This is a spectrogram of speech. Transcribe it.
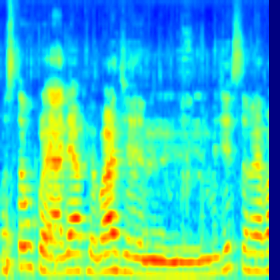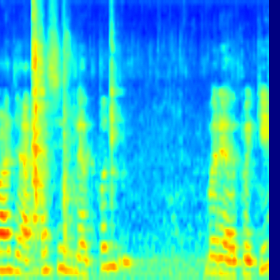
मस्त उकळ्या आल्या आपल्या भाज्या म्हणजे सगळ्या भाज्या आता शिजल्यात पण बऱ्यापैकी.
